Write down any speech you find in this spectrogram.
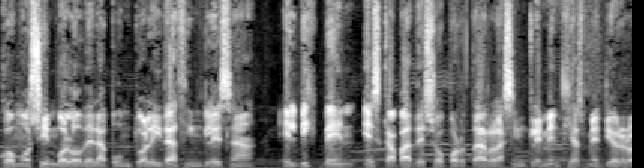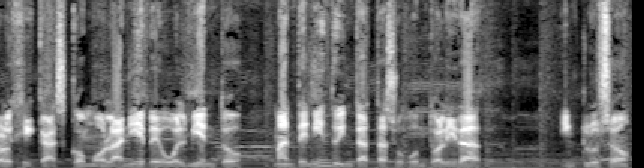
Como símbolo de la puntualidad inglesa, el Big Ben es capaz de soportar las inclemencias meteorológicas como la nieve o el viento, manteniendo intacta su puntualidad. Incluso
